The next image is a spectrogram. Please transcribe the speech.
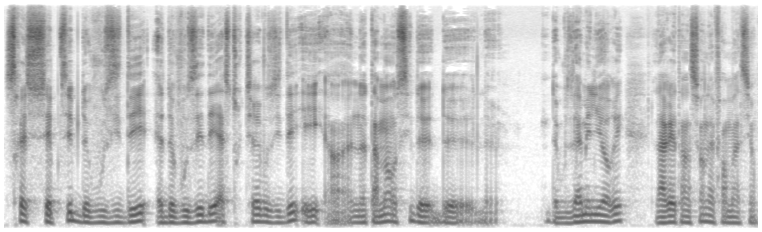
seraient susceptibles de vous, aider, de vous aider à structurer vos idées et notamment aussi de, de, de vous améliorer la rétention d'informations.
